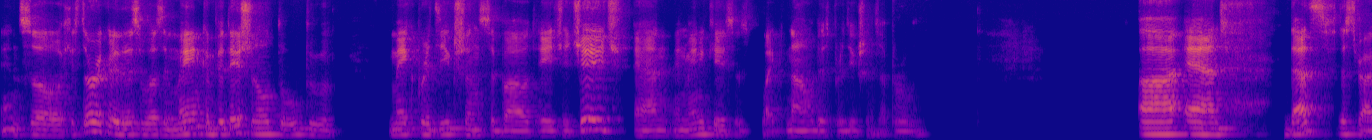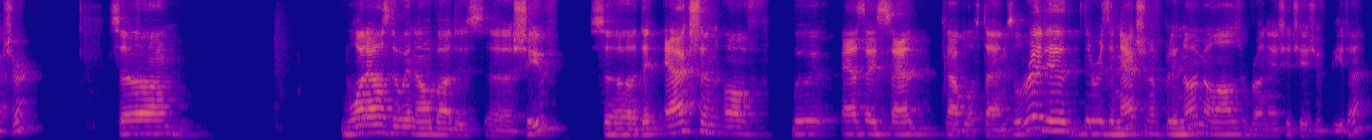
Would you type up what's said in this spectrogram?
And so historically, this was the main computational tool to make predictions about HHH. And in many cases, like now, these predictions are proven. Uh, and that's the structure. So what else do we know about this uh? So the action of, as I said a couple of times already, there is an action of polynomial algebra on HHH of beta.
